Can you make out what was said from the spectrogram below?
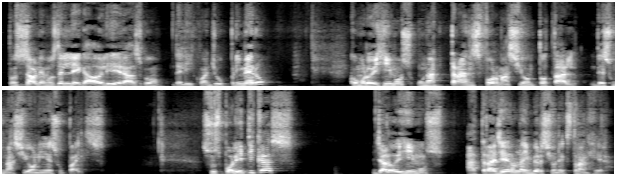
Entonces hablemos del legado de liderazgo de Lee Kuan Yew. Primero, como lo dijimos, una transformación total de su nación y de su país. Sus políticas, ya lo dijimos, atrayeron la inversión extranjera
